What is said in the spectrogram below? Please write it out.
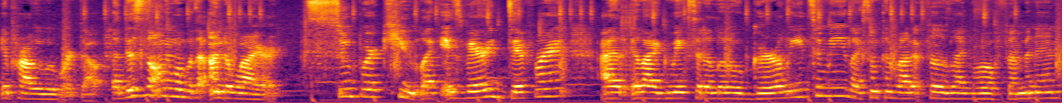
it probably would have worked out. Uh, this is the only one with the underwire. Super cute. Like it's very different. I, it like makes it a little girly to me. Like something about it feels like real feminine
